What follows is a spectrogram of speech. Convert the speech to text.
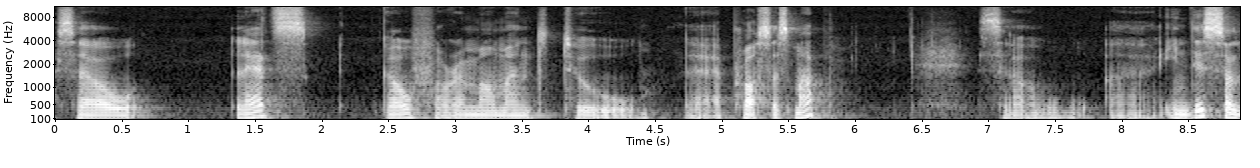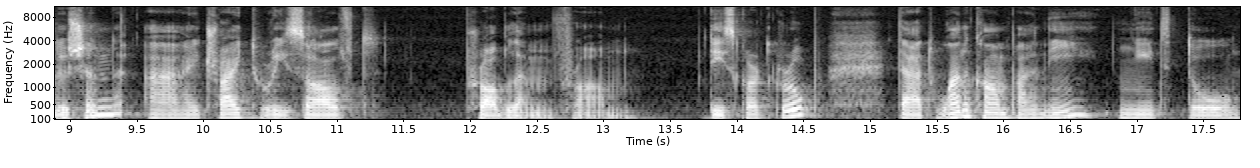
So let's go for a moment to the process map. So uh, in this solution, I try to resolve problem from Discord group that one company needs to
